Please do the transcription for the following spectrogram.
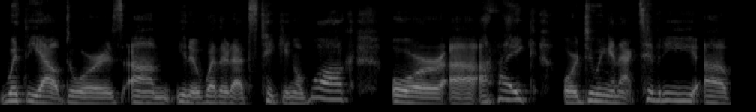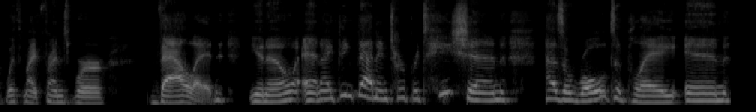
with the outdoors um, you know whether that's taking a walk or uh, a hike or doing an activity uh, with my friends were valid you know? And i think that interpretation has a role to play in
